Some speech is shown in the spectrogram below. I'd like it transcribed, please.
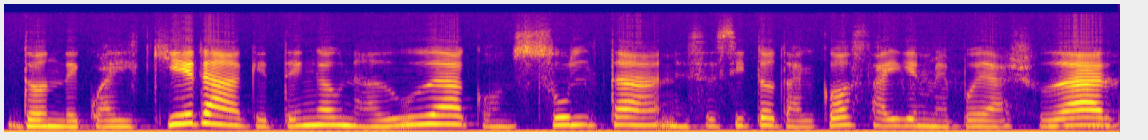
donde cualquiera que tenga una duda, consulta, necesito tal cosa, alguien me puede ayudar,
